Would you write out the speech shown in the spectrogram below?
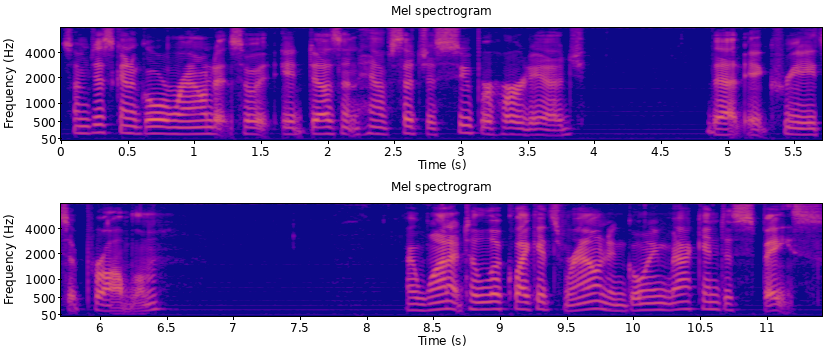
So I'm just going to go around it so it, it doesn't have such a super hard edge that it creates a problem. I want it to look like it's round and going back into space.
